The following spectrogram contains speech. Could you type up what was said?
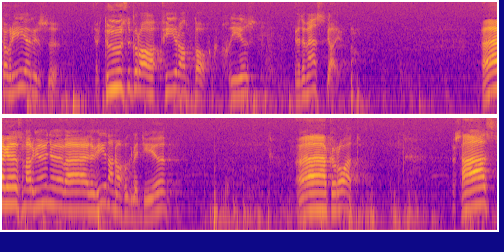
tavriye biz er túsa gorá fí an doch chiist y y mesgair. Agus mar gynnu fa y hyd an och gletí a gorát. Sas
